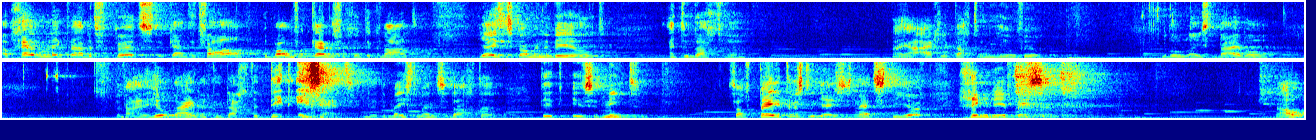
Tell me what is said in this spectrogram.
Op een gegeven moment, we hebben het verputst, u kent het verhaal, de boom van kennis van goed en kwaad. Jezus kwam in de wereld en toen dachten we, nou ja, eigenlijk dachten we niet heel veel. Ik bedoel, lees de Bijbel. Er waren heel weinig die dachten, dit is het. De, de meeste mensen dachten, dit is het niet. Zelfs Petrus, toen Jezus net stierf, ging weer vissen. Nou,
